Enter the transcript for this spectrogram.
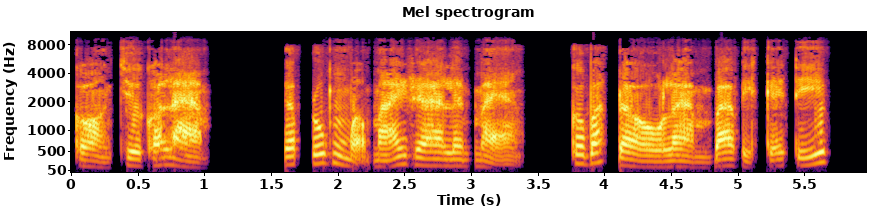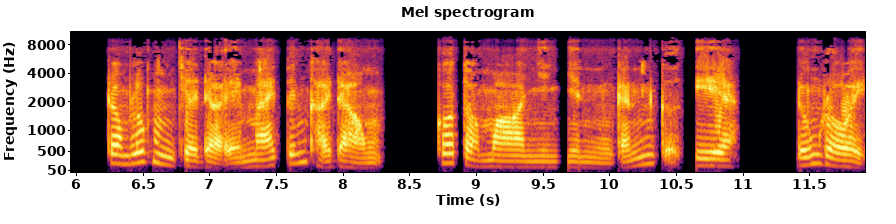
còn chưa có làm. Gấp rút mở máy ra lên mạng, cô bắt đầu làm ba việc kế tiếp. Trong lúc chờ đợi máy tính khởi động, cô tò mò nhìn nhìn cánh cửa kia. Đúng rồi,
